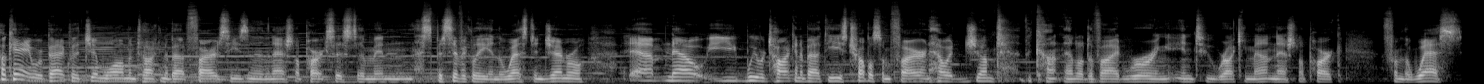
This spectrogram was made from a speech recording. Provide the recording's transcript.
Okay, we're back with Jim Wallman talking about fire season in the national park system and specifically in the West in general. Um, now, you, we were talking about the East Troublesome Fire and how it jumped the Continental Divide roaring into Rocky Mountain National Park from the west.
